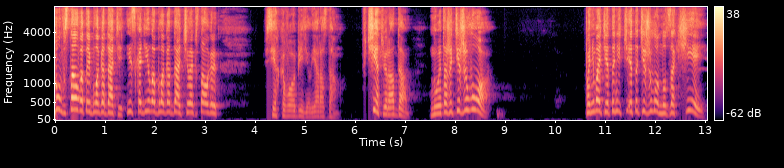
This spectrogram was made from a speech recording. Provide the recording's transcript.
Он встал в этой благодати, исходила благодать. Человек встал и говорит, всех, кого обидел, я раздам. В четверо отдам. Ну это же тяжело. Понимаете, это, не, это тяжело, но Захей,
